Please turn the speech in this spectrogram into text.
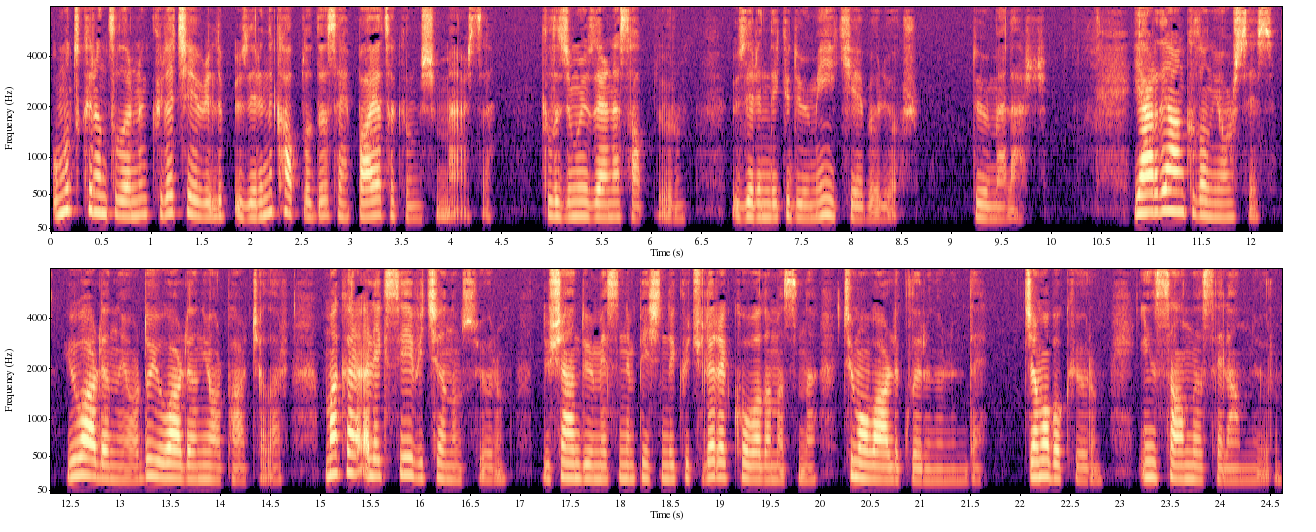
Umut kırıntılarının küle çevrilip üzerini kapladığı sehpaya takılmışım meğerse. Kılıcımı üzerine saplıyorum. Üzerindeki düğmeyi ikiye bölüyor. Düğmeler. Yerde yankılanıyor ses. Yuvarlanıyor da yuvarlanıyor parçalar. Makar Alekseyeviç'i anımsıyorum. Düşen düğmesinin peşinde küçülerek kovalamasını tüm o varlıkların önünde. Cama bakıyorum. İnsanlığı selamlıyorum.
